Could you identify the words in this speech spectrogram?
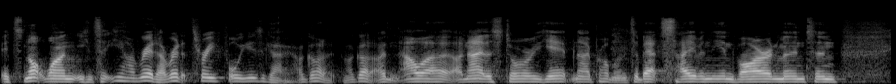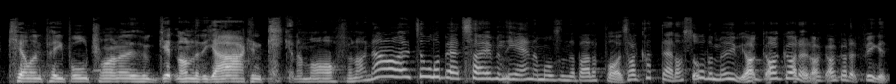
It's not one you can say, Yeah, I read it. I read it three, four years ago. I got it. I got it. I know, I know the story. Yep, no problem. It's about saving the environment and killing people, trying to getting onto the ark and kicking them off. And I know it's all about saving the animals and the butterflies. I got that. I saw the movie. I, I got it. I, I got it figured.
